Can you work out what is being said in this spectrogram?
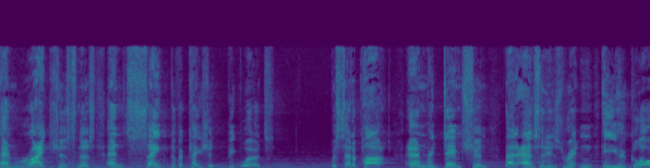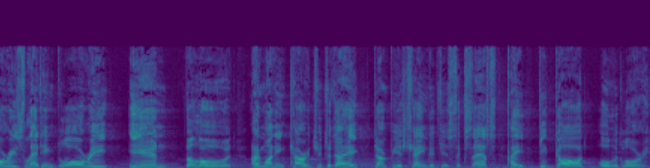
and righteousness and sanctification. Big words. We're set apart. And redemption, that as it is written, he who glories, let him glory in the Lord. I want to encourage you today don't be ashamed of your success. Hey, give God all the glory.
